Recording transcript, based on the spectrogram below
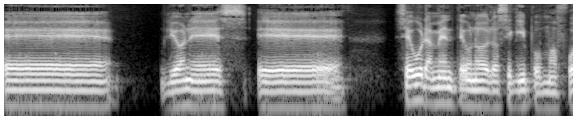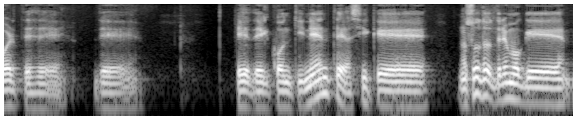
Eh, León es eh, seguramente uno de los equipos más fuertes de- del continente, así que nosotros tenemos que,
